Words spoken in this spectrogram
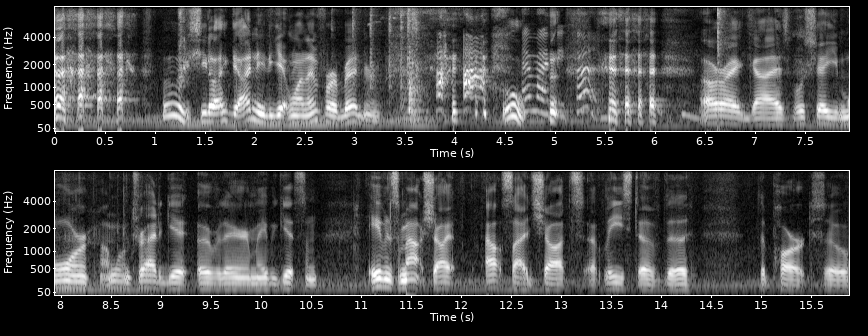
Ooh, she liked it. I need to get one in for her bedroom. Ooh. That might be fun. All right, guys, we'll show you more. I'm going to try to get over there and maybe get some, even some outshot, outside shots at least of the the park. So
